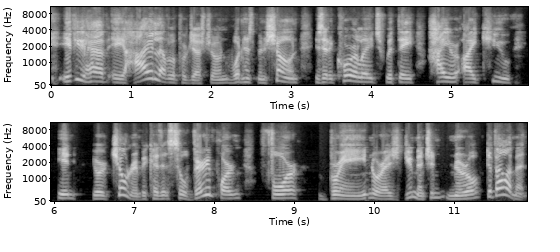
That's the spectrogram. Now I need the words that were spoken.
if you have a high level of progesterone, what has been shown is that it correlates with a higher IQ in your children because it's so very important for brain or, as you mentioned, neurodevelopment.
